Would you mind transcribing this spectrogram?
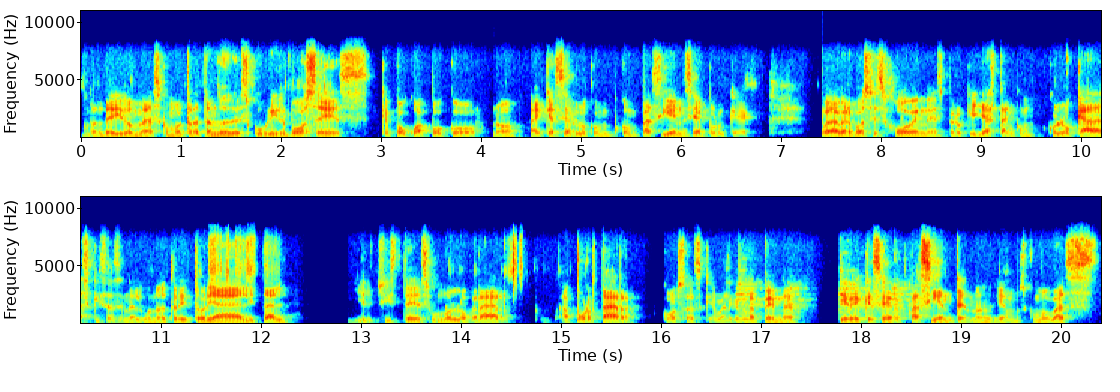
Donde he ido más como tratando de descubrir voces que poco a poco, ¿no? Hay que hacerlo con, paciencia porque puede haber voces jóvenes, pero que ya están colocadas quizás en alguna otra editorial y tal. Y el chiste es uno lograr aportar cosas que valgan la pena. Tiene que ser paciente, ¿no? Digamos, como vas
